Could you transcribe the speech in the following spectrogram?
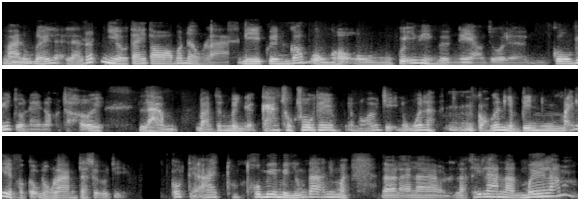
mà lúc đấy lại là rất nhiều tay to bắt đầu là đi quyên góp ủng hộ quỹ vì người nghèo rồi là covid rồi này nọ. Trời ơi làm bản thân mình lại càng sục sôi thêm. Em nói với chị đúng là có cái niềm tin mãnh liệt vào cộng đồng lan thật sự chị. Có thể ai thôi miên mình chúng ta nhưng mà lại là, là thấy lan là mê lắm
